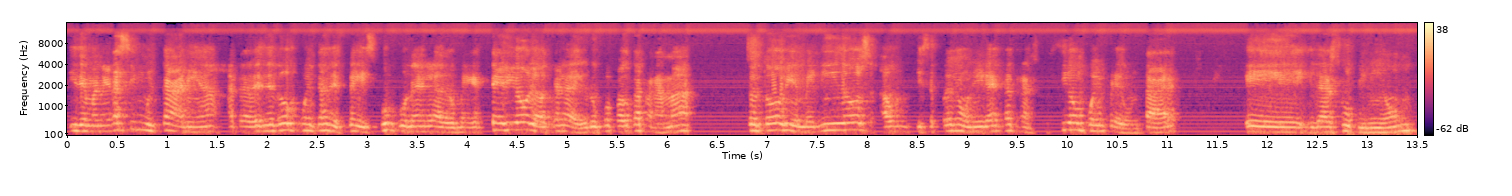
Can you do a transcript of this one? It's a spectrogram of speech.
y de manera simultánea a través de dos cuentas de Facebook, una es la de Omega Estéreo, la otra es la de Grupo Pauta Panamá. Son todos bienvenidos a y se pueden unir a esta transmisión, pueden preguntar eh, y dar su opinión.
